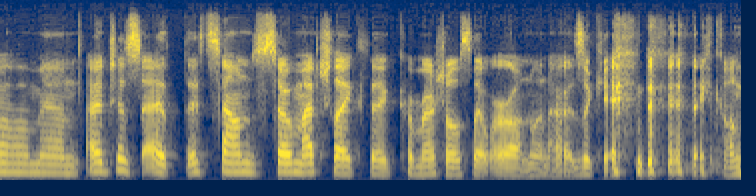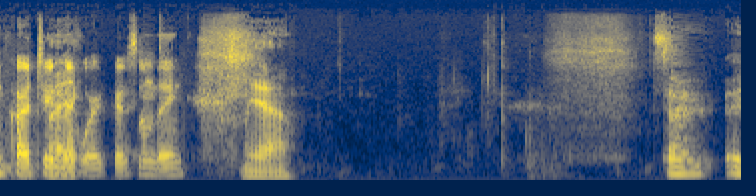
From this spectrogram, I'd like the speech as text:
Oh man, I just I, it sounds so much like the commercials that were on when I was a kid, like on Cartoon Right. Network or something. yeah. So, uh,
